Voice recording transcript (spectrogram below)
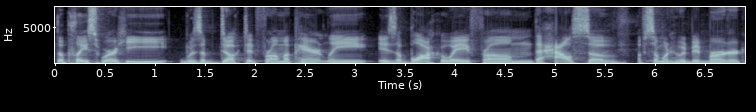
the place where he was abducted from, apparently is a block away from the house of of someone who had been murdered.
